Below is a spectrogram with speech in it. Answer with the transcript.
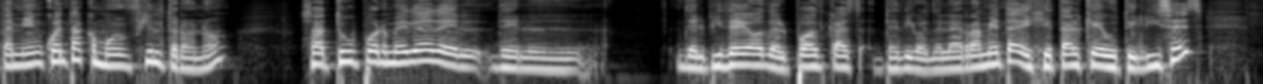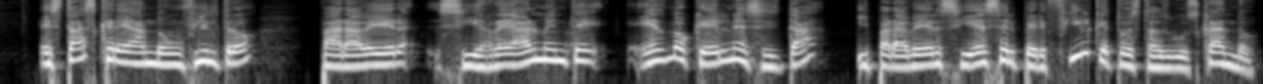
también cuenta como un filtro, ¿no? O sea, tú por medio del, del, del video, del podcast, te digo, de la herramienta digital que utilices, estás creando un filtro para ver si realmente es lo que él necesita y para ver si es el perfil que tú estás buscando.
